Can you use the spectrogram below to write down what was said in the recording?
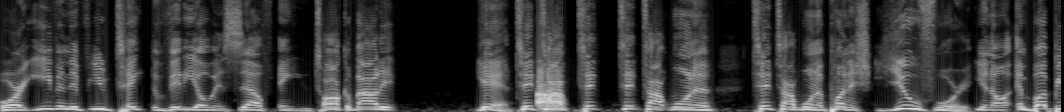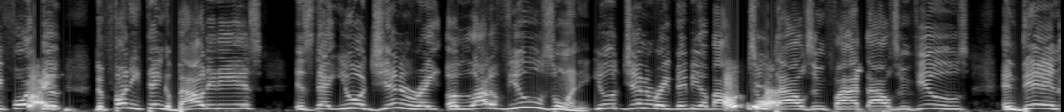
or even if you take the video itself and you talk about it yeah tiktok. T- tiktok wanna tiktok wanna punish you for it you know and but before right. the, the funny thing about it is is that you'll generate a lot of views on it you'll generate maybe about oh, yeah. 2000 5000 views and then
